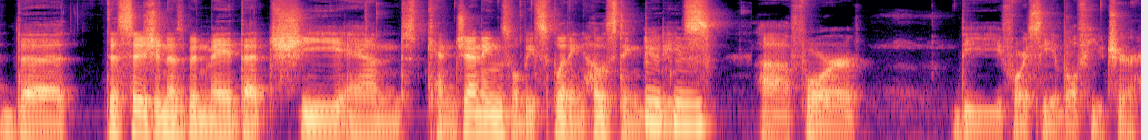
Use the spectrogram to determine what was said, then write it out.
The decision has been made that she and Ken Jennings will be splitting hosting duties uh for the foreseeable future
